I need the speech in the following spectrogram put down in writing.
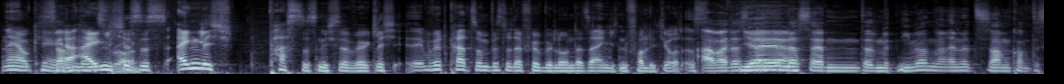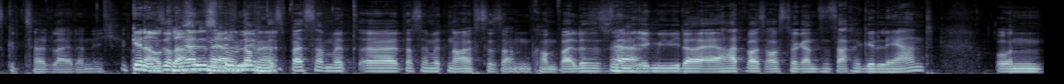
naja, okay, ja, eigentlich wrong. ist es, eigentlich passt es nicht so wirklich. Er wird gerade so ein bisschen dafür belohnt, dass er eigentlich ein Vollidiot ist. Aber das Ja, Ende, ja. dass er dann mit niemandem am Ende zusammenkommt, das gibt's halt leider nicht. Genau, Insofern klar. Das ist das ja, Problem. es besser mit, äh, dass er mit Knives zusammenkommt, weil das ist dann Ja. irgendwie wieder, er hat was aus der ganzen Sache gelernt und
